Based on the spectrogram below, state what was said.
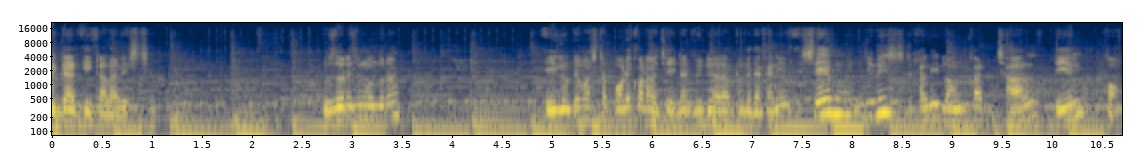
এটা আর কি কালার এসছে? বুঝতে পেরেছেন বন্ধুরা? এই লোটে মাছটা পরে করা হয়েছে, এটার ভিডিও আর আপনাকে দেখানি সেম জিনিস, খালি লঙ্কার ঝাল, তেল, কম।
